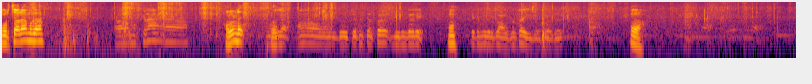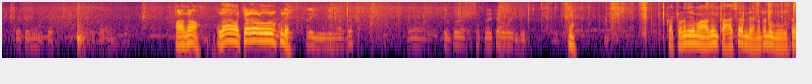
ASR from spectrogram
മുറിച്ചാലോ നമുക്ക്? അതുകൊണ്ട് ചിലപ്പോ അളങ്ങണോ അല്ല ഒറ്റ അളവ് കൊടുക്കൂലേ അല്ല യൂണിയൻകാർക്ക് ചിലപ്പോൾ സെപ്പറേറ്റ് അളവായിരിക്കും കച്ചവടം ചെയ്യുമ്പോൾ ആദ്യം കാശ് തരണ്ടേ? എന്നിട്ടുണ്ട് ഗൂഗിൾ പേ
